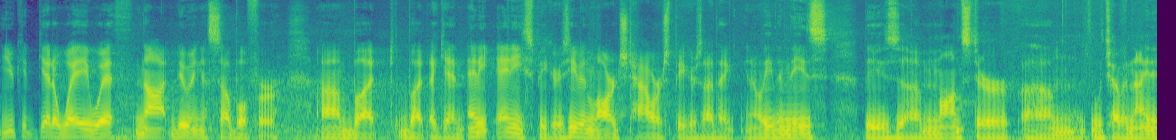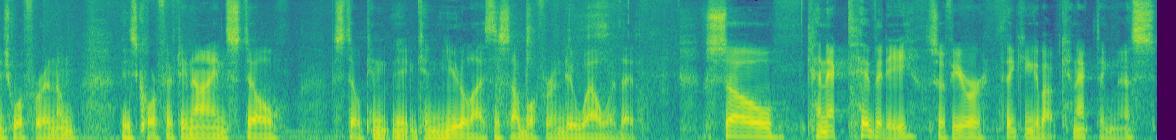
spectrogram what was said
you could get away with not doing a subwoofer, um, but but again, any any speakers, even large tower speakers, I think you know, even these these uh, monster, um, which have a nine-inch woofer in them, these Core 59s still still can can utilize the subwoofer and do well with it. So connectivity. So if you're thinking about connecting this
